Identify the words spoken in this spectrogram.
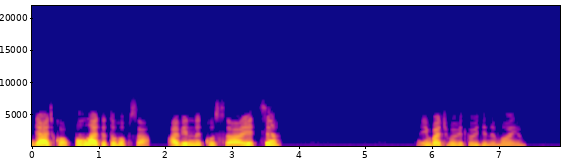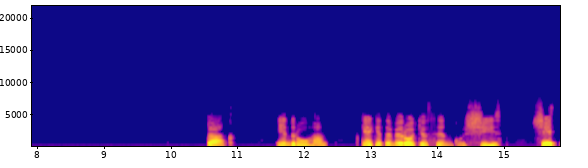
Дядько, погладьте того пса, а він не кусається. І бачимо, відповіді немає. Так. І друга. Скільки тобі років, синку? Шість. Шість,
